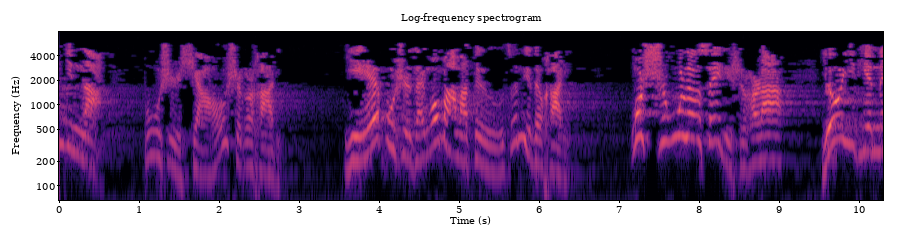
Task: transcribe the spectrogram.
我这个眼睛呐，不是小时候哈的，也不是在我妈妈肚子里头哈的。我十五六岁的时候啦，有一天呢，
